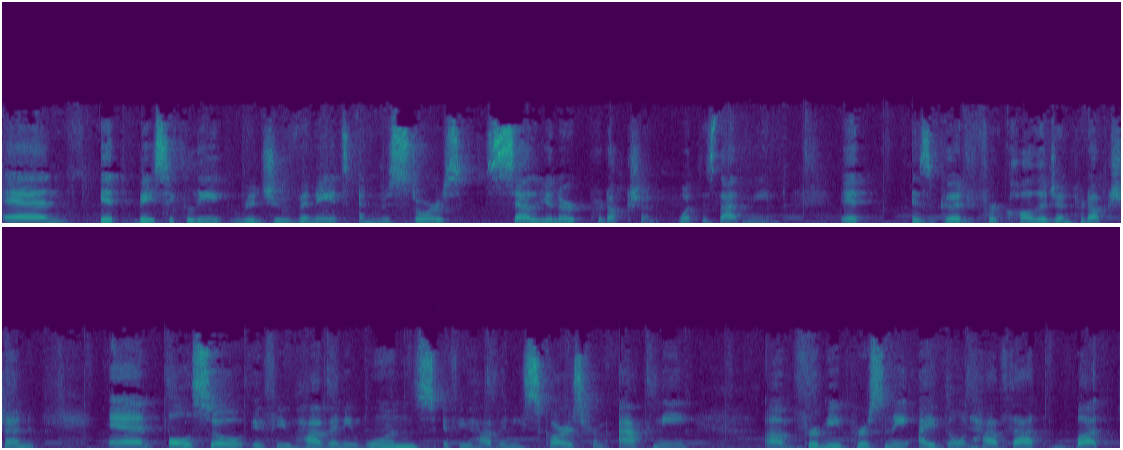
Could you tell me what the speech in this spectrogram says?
and it basically rejuvenates and restores cellular production. What does that mean? It is good for collagen production. And also, if you have any wounds, if you have any scars from acne, um, for me personally, I don't have that, but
